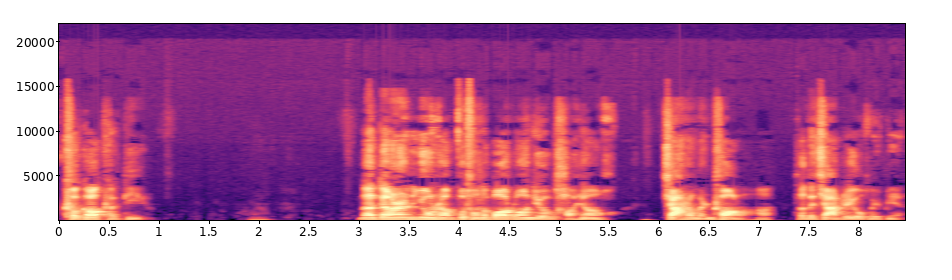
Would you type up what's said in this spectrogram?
可高可低。那当然用上不同的包装，就好像加上文创了哈，它的价值又会变。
